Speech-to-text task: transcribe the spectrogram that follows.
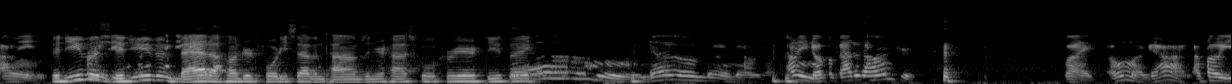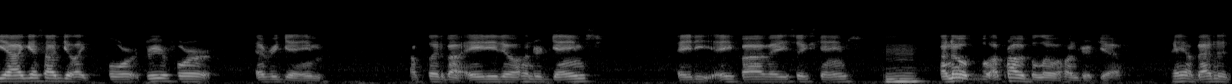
I mean, Did you even did you even bat did. 147 times in your high school career? Do you think? no, no, no, no, no. I don't even know if I batted a hundred. like, oh my god, I probably yeah. I guess I'd get like four, three or four every game. I played about 80 to 100 games, 80, 85, 86 games. hmm I know I'm probably below 100. Yeah. Hey, I batted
